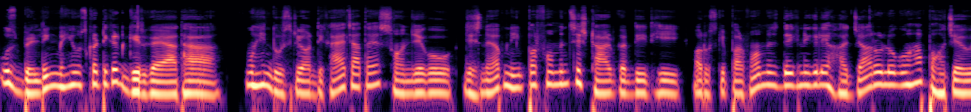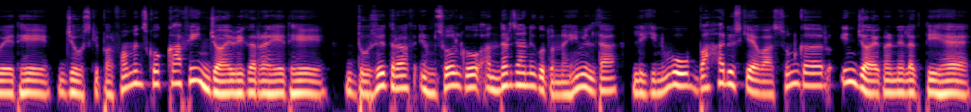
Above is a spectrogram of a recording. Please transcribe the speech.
उस बिल्डिंग में ही उसका टिकट गिर गया था। वहीं दूसरी ओर दिखाया जाता है सोंजे को जिसने अपनी परफॉर्मेंस स्टार्ट कर दी थी और उसकी परफॉर्मेंस देखने के लिए हज़ारों लोग वहाँ पहुँचे हुए थे, जो उसकी परफॉर्मेंस को काफ़ी इंजॉय भी कर रहे थे। दूसरी तरफ़ इमसोल को अंदर जाने को तो नहीं मिलता, लेकिन वो बाहर उसकी आवाज़ सुनकर इंजॉय करने लगती है।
